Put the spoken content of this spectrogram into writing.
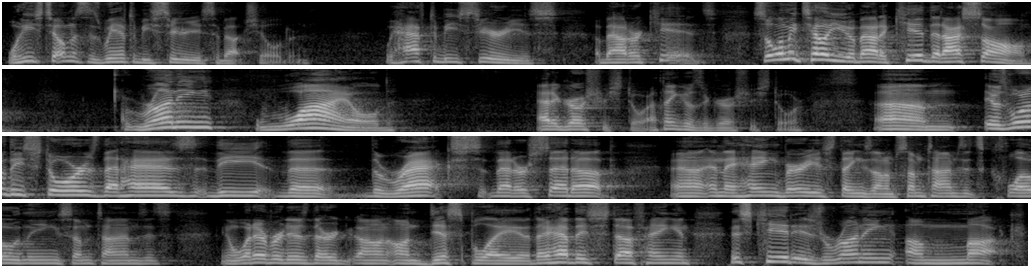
what He's telling us is we have to be serious about children. We have to be serious about our kids. So let me tell you about a kid that I saw running wild at a grocery store. I think it was a grocery store. Um, it was one of these stores that has the, the, the racks that are set up uh, and they hang various things on them. Sometimes it's clothing, sometimes it's you know, whatever it is they're on, on display. They have this stuff hanging. This kid is running amuck.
